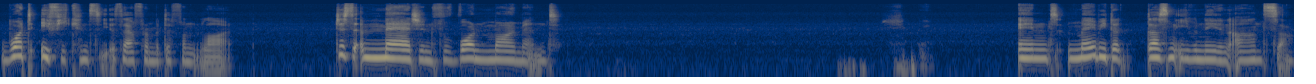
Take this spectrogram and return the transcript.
What if you can see yourself from a different light? Just imagine for one moment. And maybe that doesn't even need an answer.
